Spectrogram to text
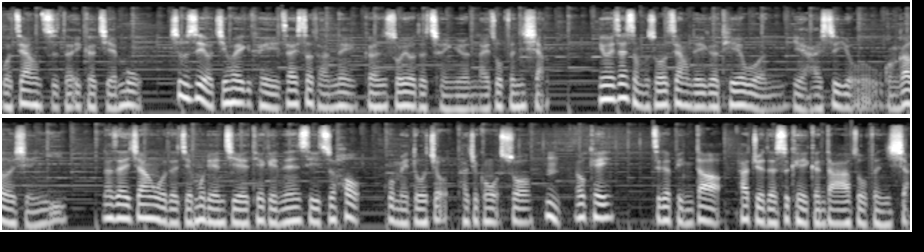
我这样子的一个节目，是不是有机会可以在社团内跟所有的成员来做分享？因为再怎么说，这样的一个贴文也还是有广告的嫌疑。那在将我的节目连接贴给 Nancy 之后，过没多久，他就跟我说：“嗯，OK，这个频道他觉得是可以跟大家做分享。”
